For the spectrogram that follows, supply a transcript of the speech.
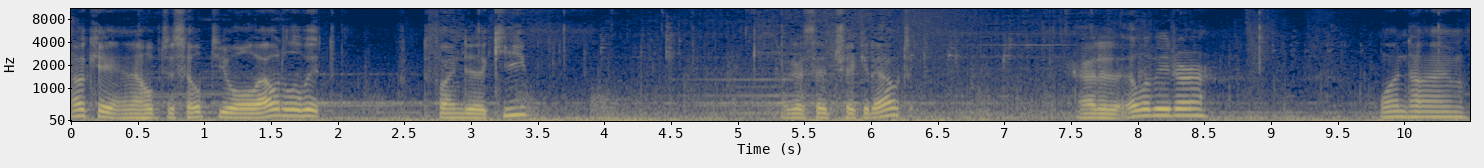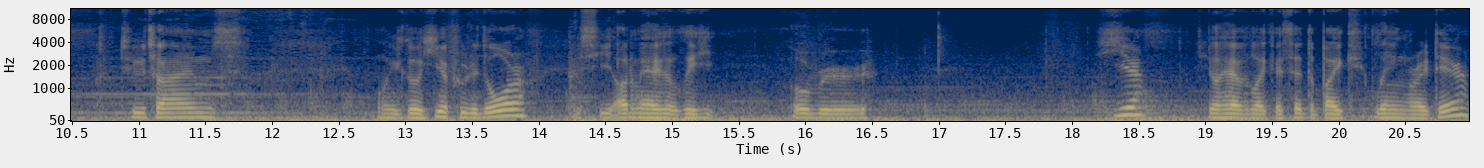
Okay, and I hope this helped you all out a little bit to find the key. Like I said, check it out. Out of the elevator. One time, two times. When you go here through the door, you see automatically over here. You'll have, like I said, the bike laying right there.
